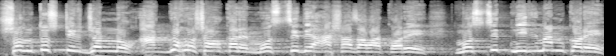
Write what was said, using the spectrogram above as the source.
সন্তুষ্টির জন্য আগ্রহ সহকারে মসজিদে আসা যাওয়া করে, মসজিদ নির্মাণ করে,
